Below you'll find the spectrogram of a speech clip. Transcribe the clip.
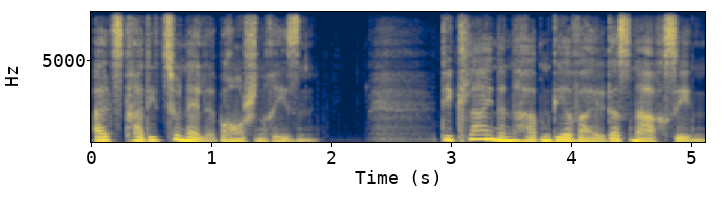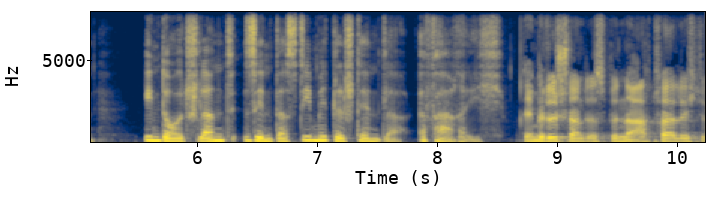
als traditionelle Branchenriesen. Die Kleinen haben derweil das Nachsehen. In Deutschland sind das die Mittelständler, erfahre ich. Der Mittelstand ist benachteiligt,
